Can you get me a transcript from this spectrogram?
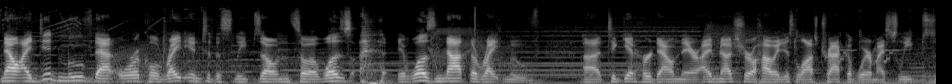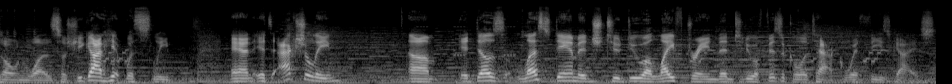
Now, I did move that Oracle right into the sleep zone, so it was it was not the right move uh, to get her down there. I'm not sure how I just lost track of where my sleep zone was. So she got hit with sleep, and it's actually um, it does less damage to do a life drain than to do a physical attack with these guys.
